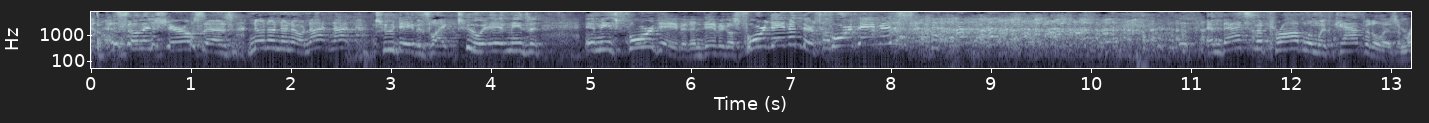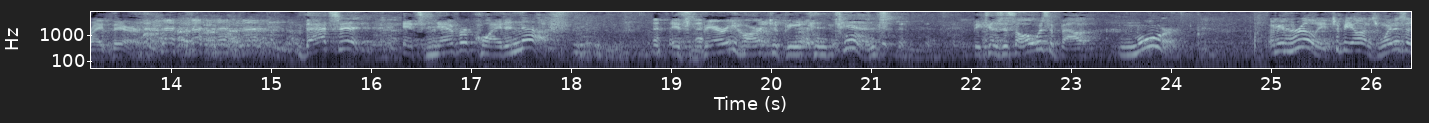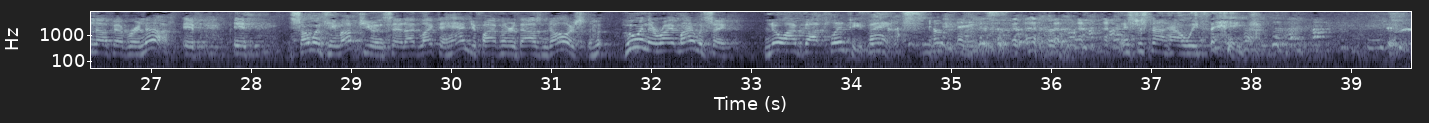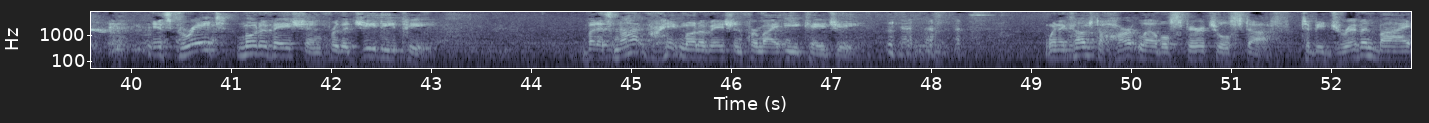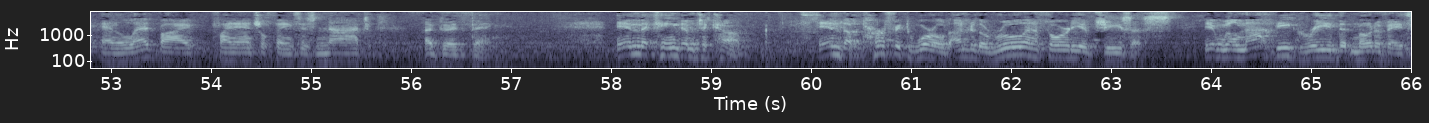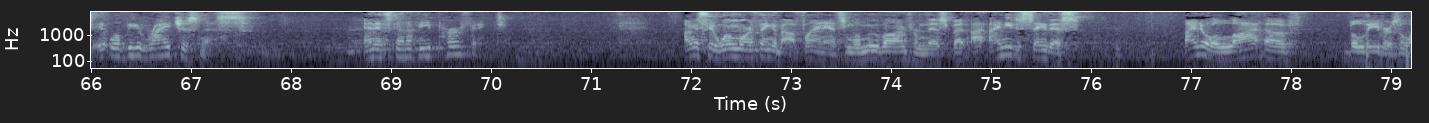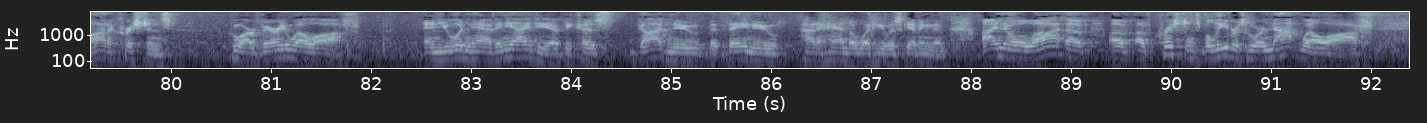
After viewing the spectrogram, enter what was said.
and so then Cheryl says, no, no, no, no, not, not two Davids like two. It means, it means four David. And David goes, four David? There's four Davids? And that's the problem with capitalism right there. That's it. It's never quite enough. It's very hard to be content because it's always about more. I mean, really, to be honest, when is enough ever enough? If, if someone came up to you and said, I'd like to hand you $500,000, who in their right mind would say, no, I've got plenty, thanks. No thanks. it's just not how we think. It's great motivation for the GDP, but it's not great motivation for my EKG. when it comes to heart level spiritual stuff, to be driven by and led by financial things is not a good thing. In the kingdom to come, in the perfect world under the rule and authority of Jesus, it will not be greed that motivates, it will be righteousness. And it's going to be perfect. I'm going to say one more thing about finance and we'll move on from this, but I, I need to say this. I know a lot of believers, a lot of Christians who are very well off, and you wouldn't have any idea because God knew that they knew how to handle what He was giving them. I know a lot of, of, of Christians, believers who are not well off,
